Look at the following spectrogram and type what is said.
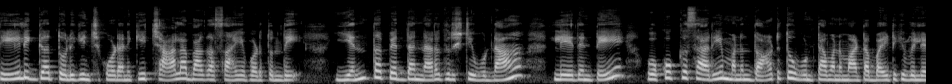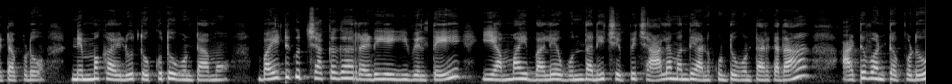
తేలిగ్గా తొలగించుకోవడానికి చాలా బాగా సహాయపడుతుంది. ఎంత పెద్ద నరదృష్టి ఉన్నా లేదంటే ఒక్కొక్కసారి మనం దాటుతూ ఉంటామన్నమాట బయటికి వెళ్ళేటప్పుడు. నిమ్మకాయలు తొక్కుతూ ఉంటాము. బయటకు చక్కగా రెడీ అయ్యి వెళ్తే ఈ అమ్మాయి భలే ఉందని చెప్పి చాలామంది అనుకుంటూ ఉంటారు కదా. అటువంటప్పుడు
